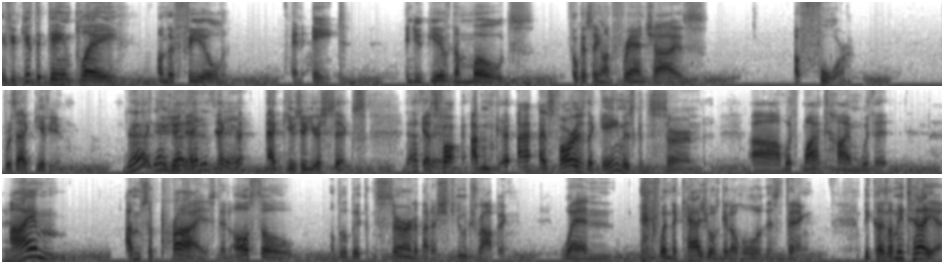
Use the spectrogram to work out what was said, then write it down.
if you give the gameplay on the field an eight, and you give the modes focusing on franchise a four, what does that give you? Yeah, that, that, you, that, that is fair. That, gives you your six. That's as fair. far I mean, as far as the game is concerned, uh, with my time with it, mm-hmm. I'm I'm surprised and also a little bit concerned about a shoe dropping when when the casuals get a hold of this thing, because let me tell you,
